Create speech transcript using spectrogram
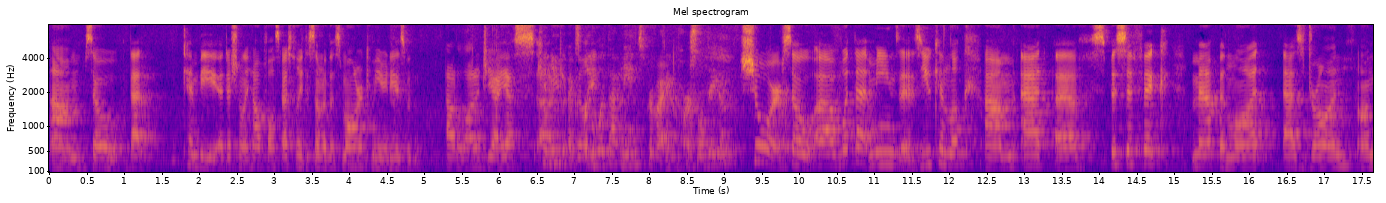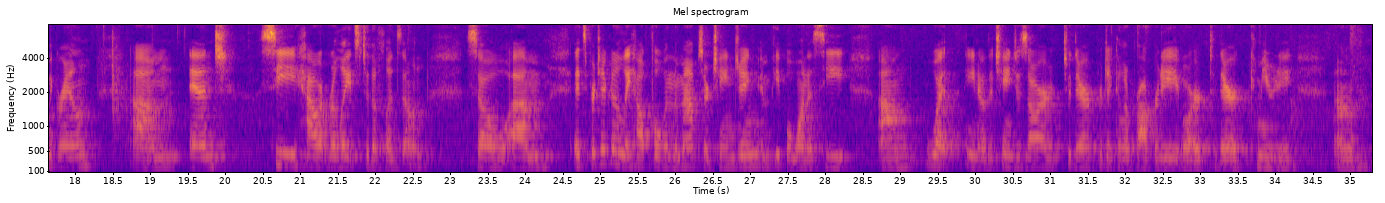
Um, so that can be additionally helpful, especially to some of the smaller communities without a lot of GIS. Uh, can you explain what that means, providing parcel data? Sure. So, uh, what that means is you can look um, at a specific map and lot as drawn on the ground um, and see how it relates to the flood zone. So um, it's particularly helpful when the maps are changing and people want to see um, what you know the changes are to their particular property or to their community. Um,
